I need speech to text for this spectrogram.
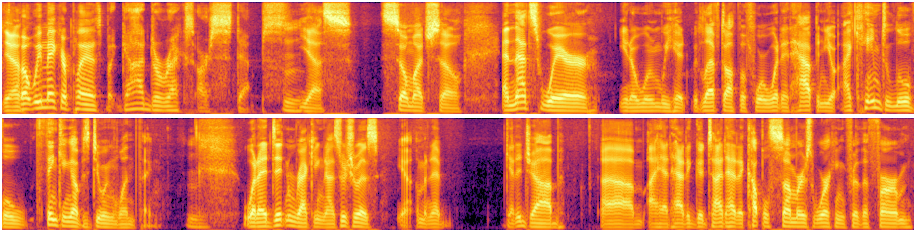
Yeah. But we make our plans, but God directs our steps. Yes, so much so, and that's where you know when we had we left off before what had happened. You know, I came to Louisville thinking I was doing one thing, what I didn't recognize, which was, yeah, I'm going to get a job. Um, I had had a good time. I had a couple summers working for the firm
